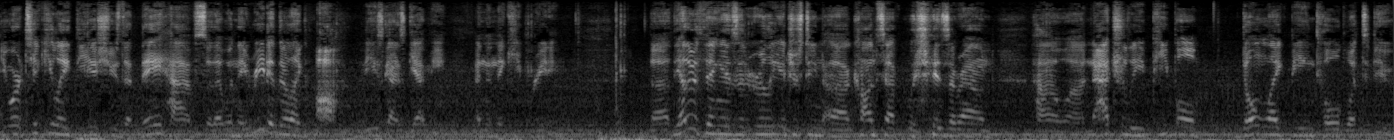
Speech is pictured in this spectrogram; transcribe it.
you articulate the issues that they have, so that when they read it, they're like, ah, oh, these guys get me, and then they keep reading. Uh, the other thing is a really interesting uh, concept, which is around how uh, naturally people don't like being told what to do.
